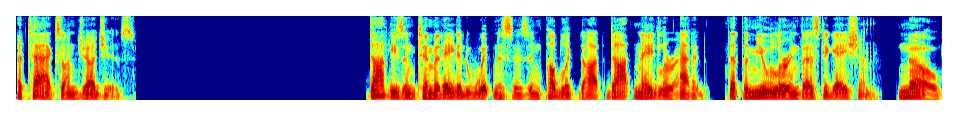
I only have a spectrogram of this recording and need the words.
attacks on judges. He's intimidated witnesses in public. Nadler added that the Mueller investigation, no.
